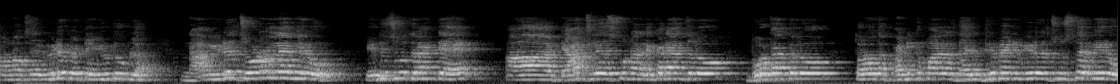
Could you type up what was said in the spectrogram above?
మొన్న ఒకసారి వీడియో పెట్టే యూట్యూబ్లో. నా వీడియోలు చూడరులే మీరు. ఎందుకు చూద్దరంటే ఆ డ్యాన్స్లు వేసుకున్న రిక డ్యాన్సులు బోటాకులు తర్వాత పనికి మాల దరిద్రమైన వీడియోలు చూస్తారు మీరు.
